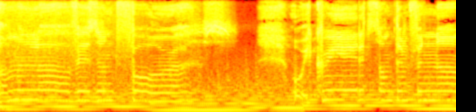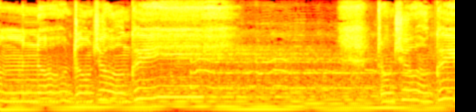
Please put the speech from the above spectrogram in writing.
Common love isn't for us. We created something phenomenal. Don't you agree? Don't you agree?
